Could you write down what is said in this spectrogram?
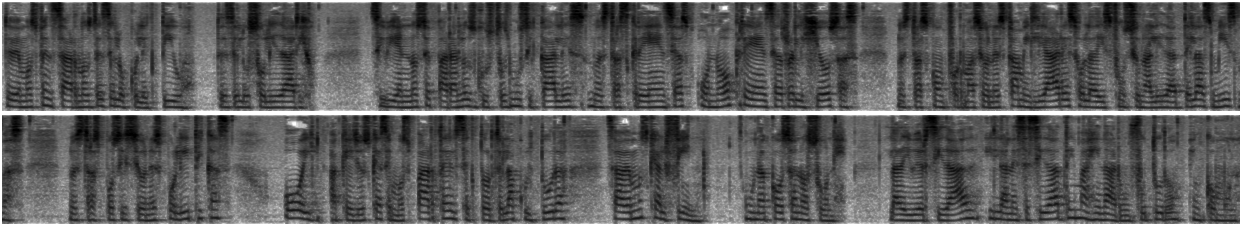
Debemos pensarnos desde lo colectivo, desde lo solidario, si bien nos separan los gustos musicales, nuestras creencias o no creencias religiosas, nuestras conformaciones familiares o la disfuncionalidad de las mismas, nuestras posiciones políticas, hoy aquellos que hacemos parte del sector de la cultura sabemos que al fin una cosa nos une, la diversidad y la necesidad de imaginar un futuro en común.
